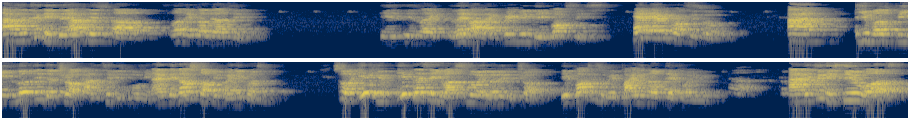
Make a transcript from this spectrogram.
And the thing is, they have this, uh, what they call that thing? It's, it's like lever, like bringing the boxes. Every, every box is. And you must be loading the truck as the thing is moving. And they don't stop it for anybody. So if you, if let's say you are slow in loading the truck, the boxes will be piling up there for you. And the thing is still what?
